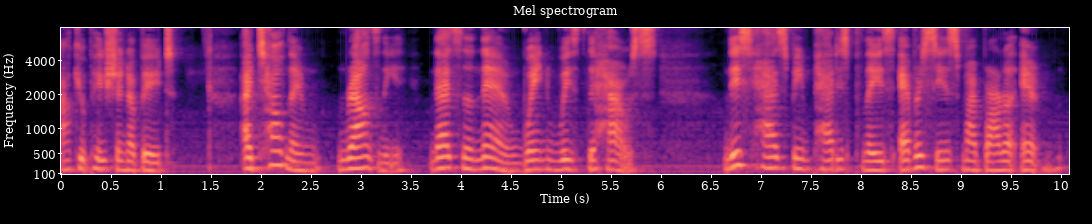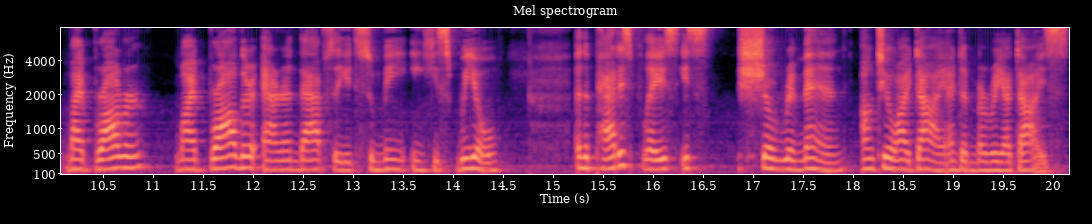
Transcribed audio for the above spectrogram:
occupation of it. I told them roundly that's the name went with the house. This has been Patty's place ever since my brother, my brother, my brother Aaron left it to me in his will, and Patty's place is shall remain until I die and Maria dies.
